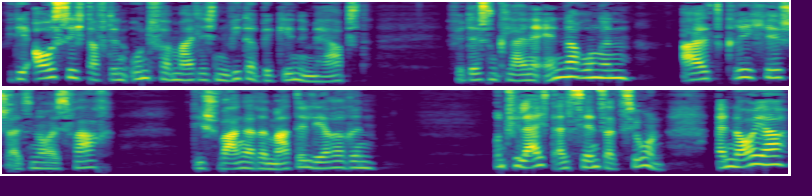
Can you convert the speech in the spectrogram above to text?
wie die Aussicht auf den unvermeidlichen Wiederbeginn im Herbst, für dessen kleine Änderungen, Altgriechisch als neues Fach, die schwangere Mathelehrerin und vielleicht als Sensation ein neuer,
